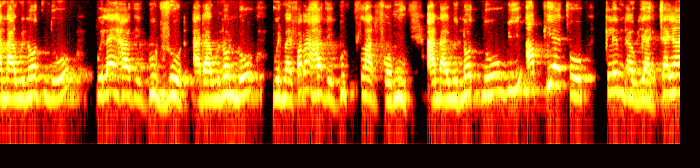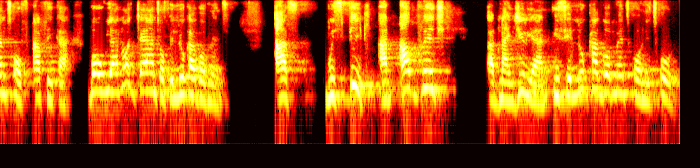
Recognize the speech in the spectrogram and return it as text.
and I will not know? Will I have a good road and I will not know? Will my father have a good plan for me and I will not know? We appear to claim that we are giants of Africa, but we are not giants of a local government. As we speak, an average Nigerian is a local government on its own.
